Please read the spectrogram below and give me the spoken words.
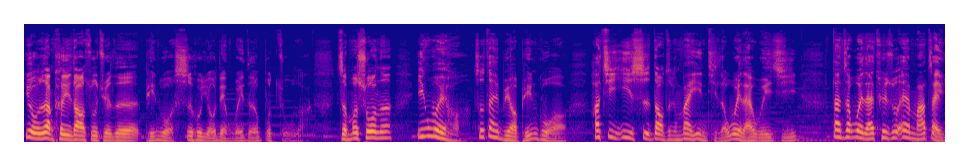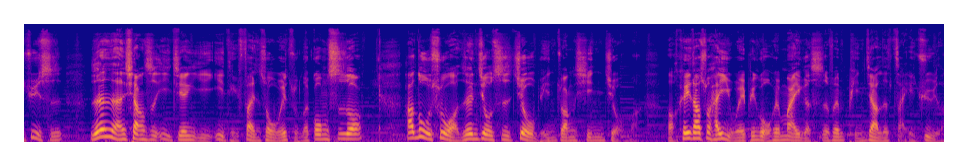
又让科技大叔觉得苹果似乎有点为德不足了。怎么说呢？因为哈，这代表苹果它既意识到这个卖硬体的未来危机，但在未来推出 MR 载具时，仍然像是一间以一体贩售为主的公司哦。它路数啊，仍旧是旧瓶装新酒嘛。哦，科技大叔还以为苹果会卖一个十分平价的载具了。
